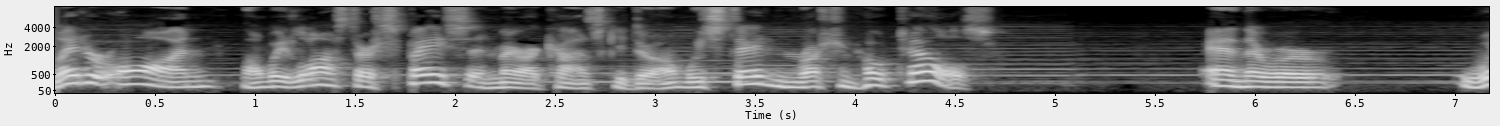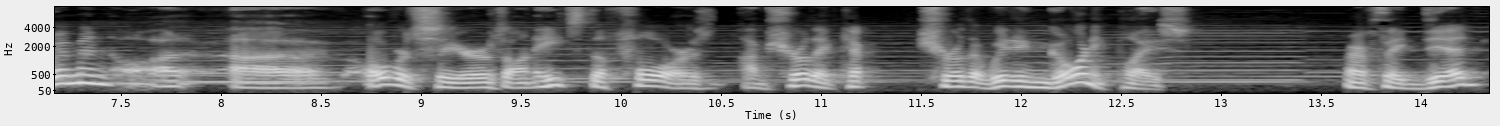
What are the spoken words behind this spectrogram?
Later on, when we lost our space in Amerikansky Dome, we stayed in Russian hotels. And there were women uh, uh, overseers on each of the floors, I'm sure they kept sure that we didn't go anyplace. Or if they did,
